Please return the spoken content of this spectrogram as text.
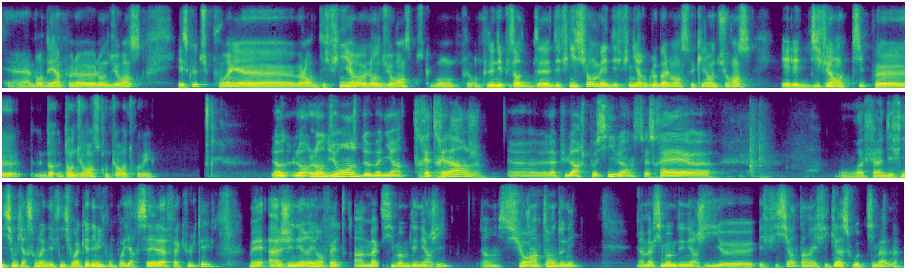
Euh, aborder un peu l'endurance. Est-ce que tu pourrais euh, alors définir l'endurance? Parce que bon, on peut, donner plusieurs définitions, mais définir globalement ce qu'est l'endurance et les différents types euh, d'endurance qu'on peut retrouver. L'endurance de manière très très large, la plus large possible, hein, ce serait, on va faire une définition qui ressemble à une définition académique, on pourrait dire c'est la faculté, mais à générer en fait un maximum d'énergie hein, sur un temps donné, un maximum d'énergie euh, efficiente, hein, efficace ou optimale.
